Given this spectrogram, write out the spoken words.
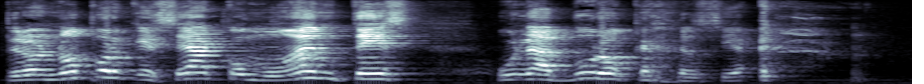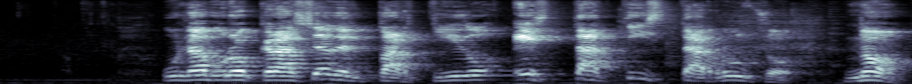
pero no porque sea como antes una burocracia, una burocracia del partido estatista ruso. No,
